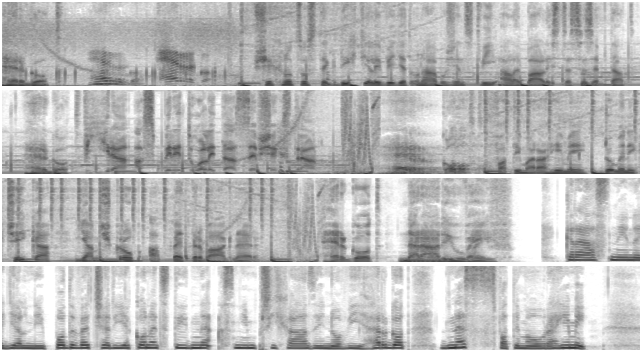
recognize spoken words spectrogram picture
Hergot. Hergot. Hergot. Všechno, co jste kdy chtěli vědět o náboženství, ale báli jste se zeptat. Hergot. Víra a spiritualita ze všech stran. Hergot. Fatima Rahimi, Dominik Čejka, Jan Škrob a Petr Wagner. Hergot na rádiu Wave. Krásný nedělný podvečer je konec týdne a s ním přichází nový Hergot, dnes s Fatimou Rahimi.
